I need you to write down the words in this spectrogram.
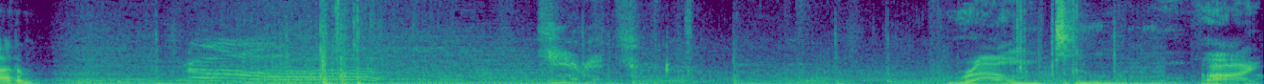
Got him. Damn it. Round two. Fight.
